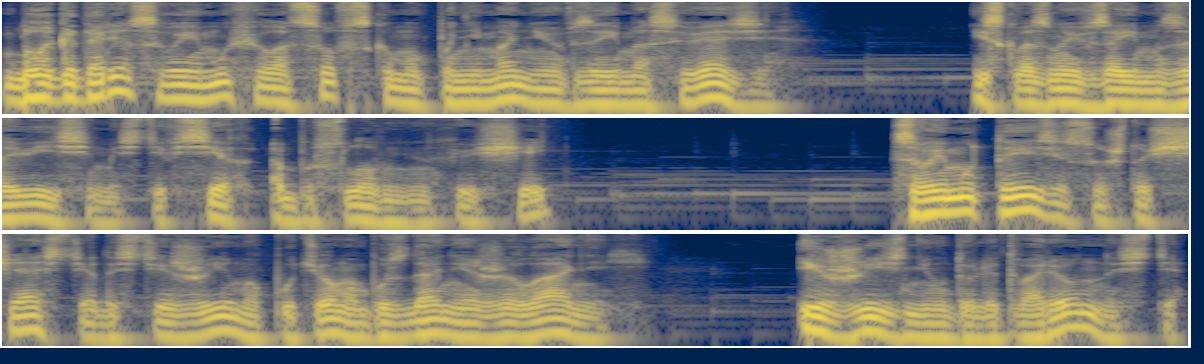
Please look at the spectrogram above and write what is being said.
Благодаря своему философскому пониманию взаимосвязи и сквозной взаимозависимости всех обусловленных вещей, своему тезису, что счастье достижимо путем обуздания желаний и жизни удовлетворенности,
